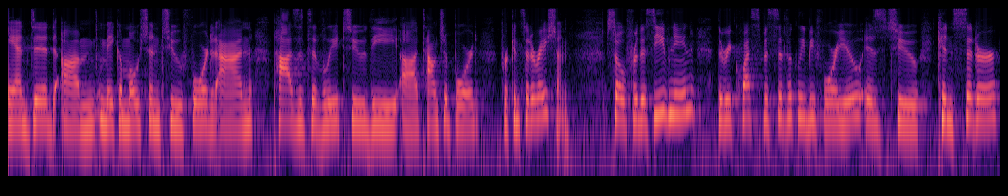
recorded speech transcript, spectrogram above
and did um, make a motion to forward it on positively to the uh, Township Board for consideration. So for this evening, the request specifically before you is to consider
